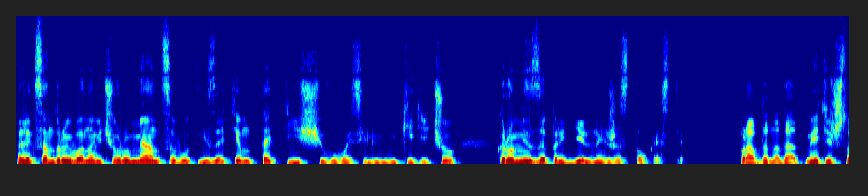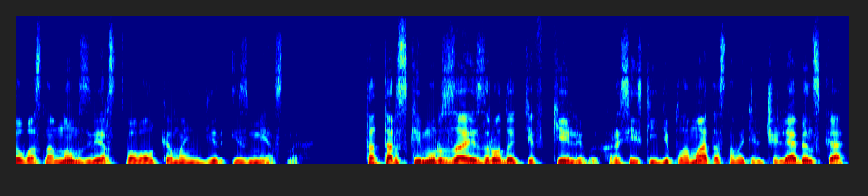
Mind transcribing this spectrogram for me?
Александру Ивановичу Румянцеву и затем Татищеву Василию Никитичу, кроме запредельной жестокости. Правда, надо отметить, что в основном зверствовал командир из местных. Татарский Мурза из рода Тевкелевых, российский дипломат, основатель Челябинска,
